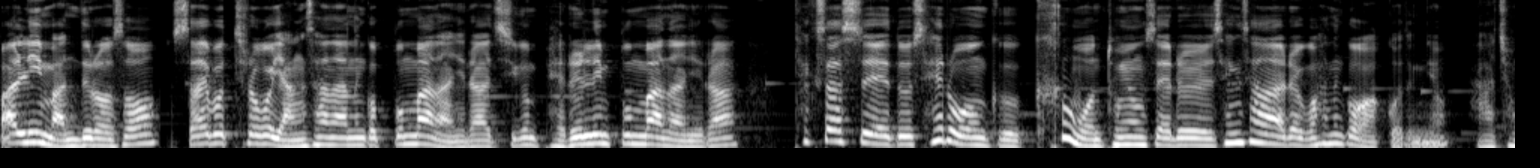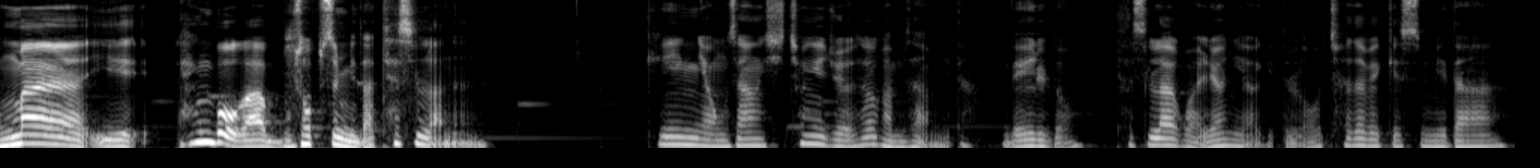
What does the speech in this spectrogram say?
빨리 만들어서 사이버 트럭을 양산하는 것 뿐만 아니라 지금 베를린 뿐만 아니라 텍사스에도 새로운 그 큰 원통형 셀을 생산하려고 하는 것 같거든요. 아, 정말 이 행보가 무섭습니다. 테슬라는. 긴 영상 시청해주셔서 감사합니다. 내일도 테슬라 관련 이야기들로 찾아뵙겠습니다.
